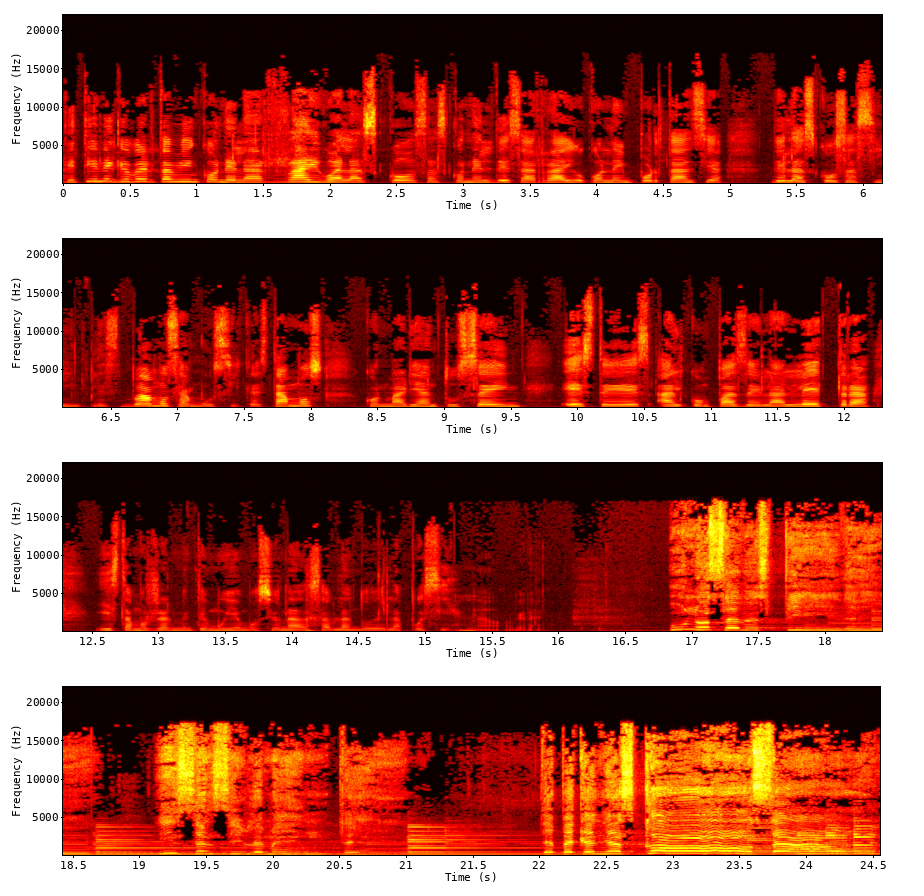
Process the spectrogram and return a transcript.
que tiene que ver también con el arraigo a las cosas, con el desarraigo, con la importancia de las cosas simples. Vamos a música. Estamos con Marianne Toussaint. Este es Al compás de la letra y estamos realmente muy emocionadas hablando de la poesía. No, gracias. Uno se despide insensiblemente de pequeñas cosas,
